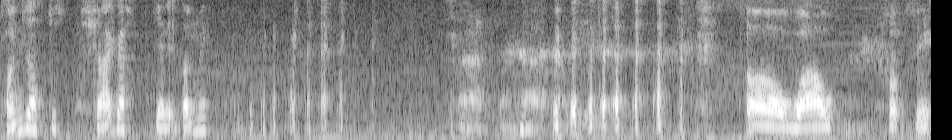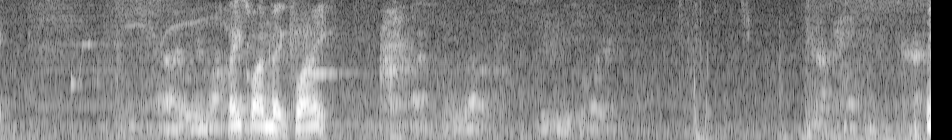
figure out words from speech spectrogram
Plunger, just shag her, get it done with. oh wow, fuck's it. Nice one, McFly. Do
